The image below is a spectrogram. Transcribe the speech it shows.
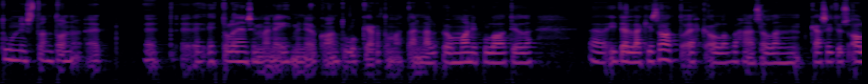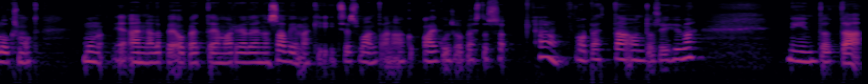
tunnistan ton, että et, et, et ole ensimmäinen ihminen, joka on tullut kertomaan, että NLP on manipulaatiota. Äh, Itelläkin saattoi ehkä olla vähän sellainen käsitys aluksi, mutta mun NLP-opettaja Marja-Leena Savimäki itse asiassa Vantaan aikuisopestossa oh. opettaa, on tosi hyvä. Niin tota,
